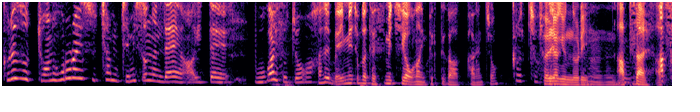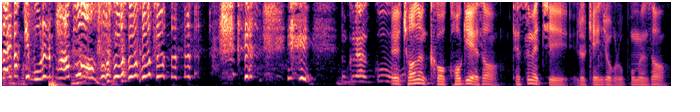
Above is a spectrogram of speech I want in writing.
그래서 저는 호로라이스 참 재밌었는데 아 이때 뭐가 있었죠? 아, 사실 main match보다 death match가 워낙 임팩트가 강했죠. 그렇죠. 전략 윷놀이. 음, 음. 압살. 압살밖에 모르는 바보. 그래갖고 네, 저는 그거 거기에서 데스매치를 개인적으로 보면서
